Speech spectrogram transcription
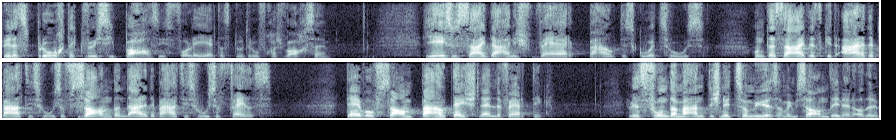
weil es braucht eine gewisse Basis von Lehre, dass du darauf wachsen kannst. Jesus sagt eigentlich, wer baut ein gutes Haus? Und er sagt, es gibt einen, der baut sein Haus auf Sand und einen, der baut sein Haus auf Fels. Der, der auf Sand baut, der ist schneller fertig. Weil das Fundament ist nicht so mühsam im Sand innen, oder?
